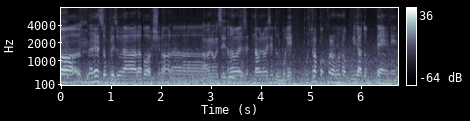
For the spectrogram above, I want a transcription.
Adesso ho preso una, la Porsche, no? La 996 la Turbo. 996 996 Turbo, che purtroppo ancora non ho guidato bene.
